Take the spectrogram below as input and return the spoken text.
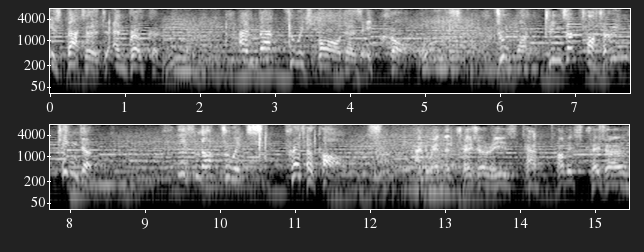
is battered and broken, and back to its borders it crawls, to what clings a tottering kingdom, if not to its protocols? And when the treasure is tapped of its treasures,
